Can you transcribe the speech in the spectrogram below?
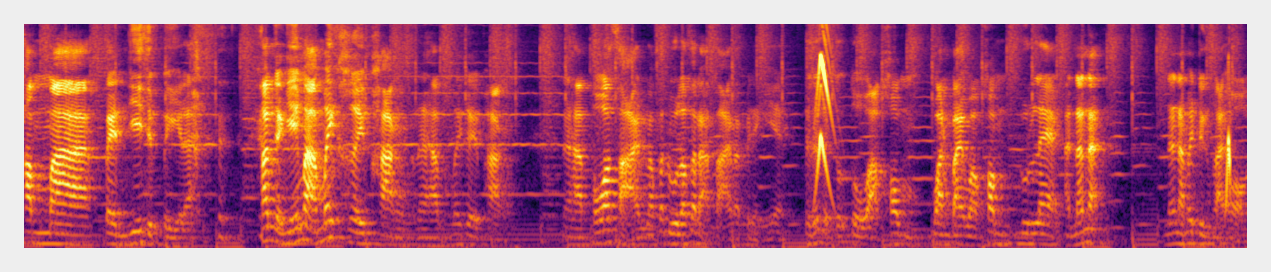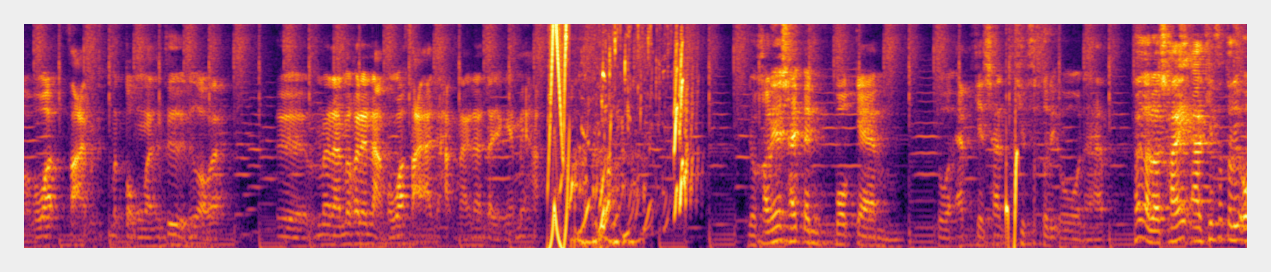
ทำมาเป็น 20 ปีแล้ว ทำอย่างนี้มาไม่เคยพังนะครับ ไม่เคยพังนะครับ เพราะว่าสายเราก็ดูลักษณะสายมันเป็นอย่างนี้แต่ถ้าเกิดตัวตัววาคอมวันบายวาคอมรุ่นแรก อันนั้นอะแนะนำให้ดึงสายออกอะเพราะว่าสายมันมันตรงมาซื่อๆนึกออกไหมเอออันนั้นไม่ค่อยแนะนำเพราะว่าสายอาจจะหักได้นะแต่อย่างเงี้ยไม่หัก เดี๋ยวคราวนี้ใช้เป็นโปรแกรม ตัวแอปพลิเคชัน Clip Studio นะครับ ถ้าเกิดเราใช้ Clip Studio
